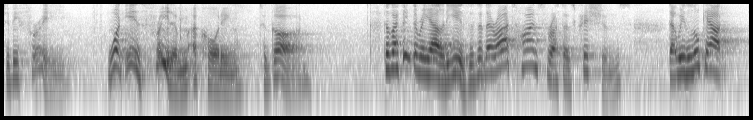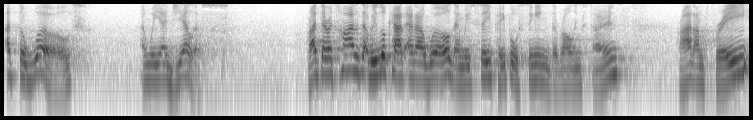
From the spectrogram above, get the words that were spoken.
to be free? What is freedom according to God? Because I think the reality is, is that there are times for us as Christians that we look out at the world and we are jealous Right? There are times that we look out at our world and we see people singing the Rolling Stones. Right? I'm free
